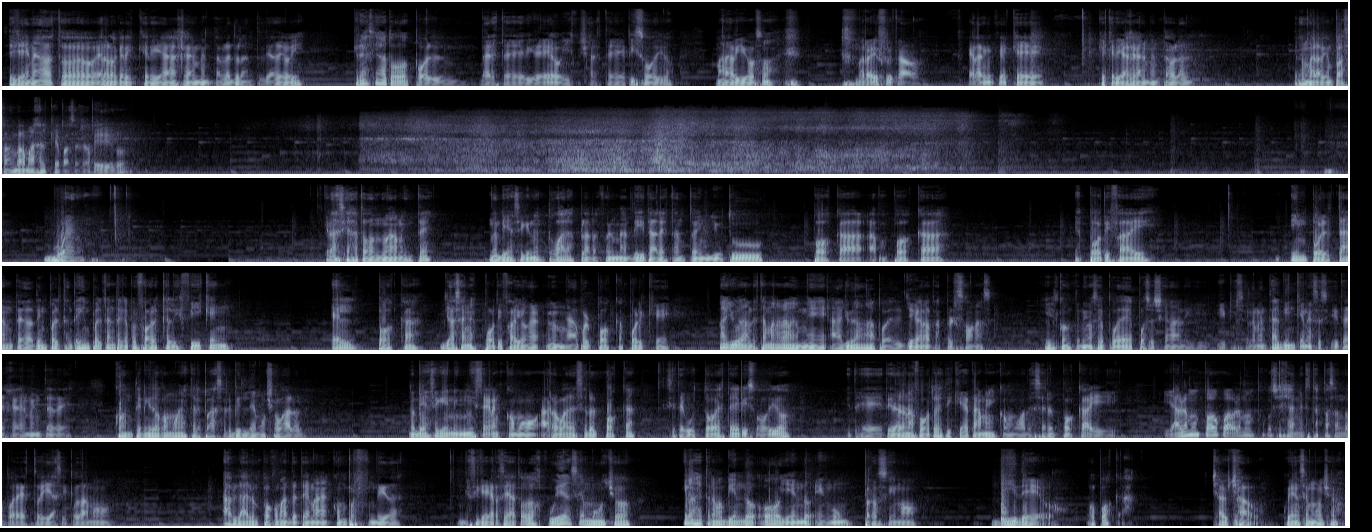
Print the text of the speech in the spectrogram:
Así que nada, esto era lo que quería realmente hablar durante el día de hoy. Gracias a todos por ver este video y escuchar este episodio maravilloso. Me lo he disfrutado. Era algo que, que, que quería realmente hablar. Tenemos el avión pasando, más al que pase rapidito. Gracias a todos nuevamente. No olviden seguirnos en todas las plataformas digitales, tanto en YouTube, Podcast, Apple Podcast, Spotify. Importante, dato importante. Es importante que por favor califiquen el podcast, ya sea en Spotify o en Apple Podcast, porque ayudan, de esta manera me ayudan a poder llegar a otras personas el contenido se puede posicionar y, posiblemente alguien que necesite realmente de contenido como este le pueda servir de mucho valor. No olviden seguirme en Instagram como arroba de cero el podcast. Si te gustó este episodio, eh, tirar una foto, etiquétame como de cero el podcast y, y háblame un poco, háblame un poco si realmente estás pasando por esto y así podamos hablar un poco más de temas con profundidad. Así que gracias a todos, cuídense mucho y nos estaremos viendo o oyendo en un próximo video o podcast. Chao, chao. Cuídense mucho.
